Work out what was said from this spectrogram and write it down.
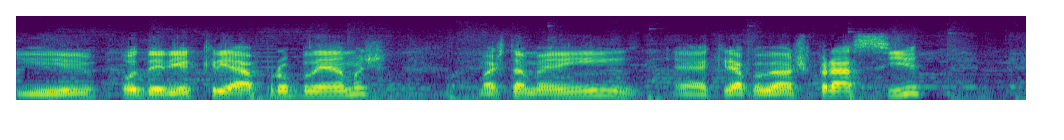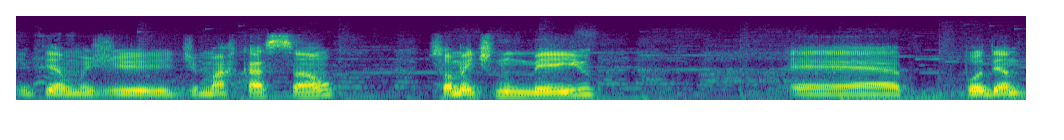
e poderia criar problemas, mas também é, criar problemas para si, em termos de, de marcação, somente no meio, é, podendo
